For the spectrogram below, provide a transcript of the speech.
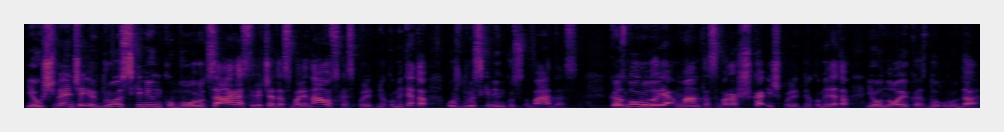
Jau švenčia ir druskininkų būrų caras Ričardas Malinauskas, politinio komiteto už druskininkus vadas. Kazlų rūdoje Mantas Varaška iš politinio komiteto jaunoji Kazlų rūda.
